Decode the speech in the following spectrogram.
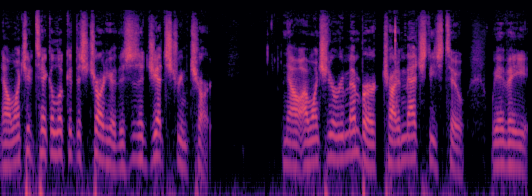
Now I want you to take a look at this chart here. This is a jet stream chart. Now, I want you to remember, try to match these two. We have a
